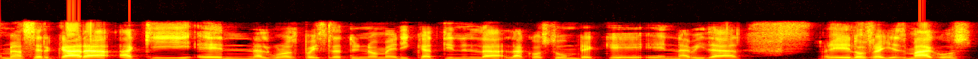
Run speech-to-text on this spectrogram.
me acercara. Aquí en algunos países de Latinoamérica tienen la, costumbre que en Navidad eh, los Reyes Magos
